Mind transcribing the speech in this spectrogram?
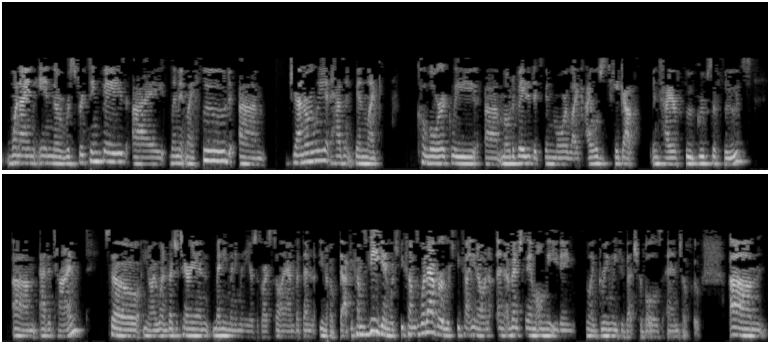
when I'm in the restricting phase, I limit my food. Um, generally, it hasn't been like calorically uh, motivated. It's been more like I will just take out entire food groups of foods um, at a time. So, you know, I went vegetarian many, many, many years ago. I still am, but then, you know, that becomes vegan, which becomes whatever, which becomes, you know, and, and eventually I'm only eating like green leafy vegetables and tofu. Um,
